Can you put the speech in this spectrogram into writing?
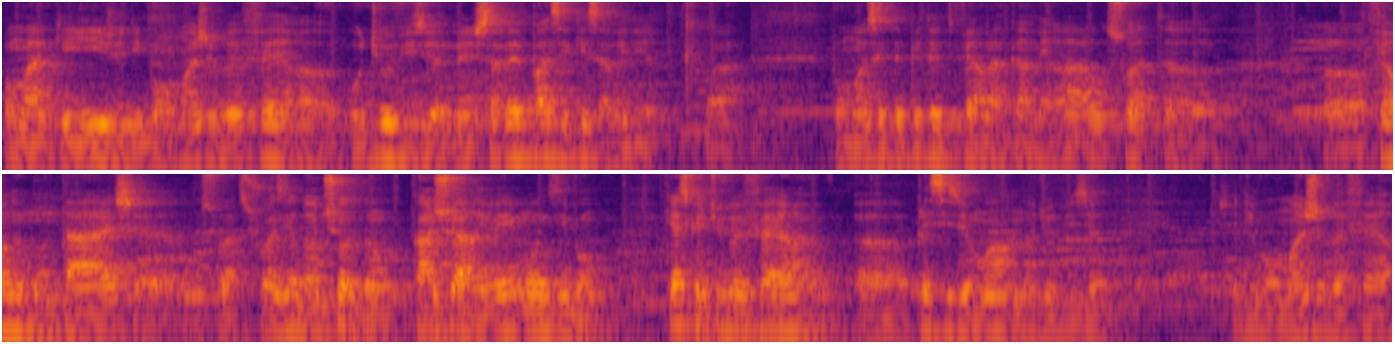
on m'a accueilli, j'ai dit bon moi je vais faire euh, audiovisuel, mais je ne savais pas ce que ça veut dire. Pour moi c'était peut-être faire la caméra ou soit euh, euh, faire le montage ou soit choisir d'autres choses. Donc quand je suis arrivé, ils m'ont dit bon, qu'est-ce que tu veux faire précisément en audiovisuel? J'ai dit bon moi je vais faire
